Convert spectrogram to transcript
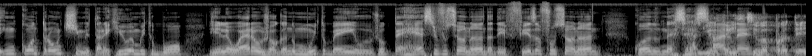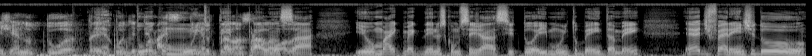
encontrou um time. O Tarek Hill é muito bom. Jalen Waddell jogando muito bem. O jogo terrestre funcionando. A defesa funcionando quando necessário. A linha ofensiva né? protegendo Tua para ele é, poder tua ter mais com muito tempo, para lançar. E o Mike McDaniels, como você já citou aí, muito bem também. É diferente do.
